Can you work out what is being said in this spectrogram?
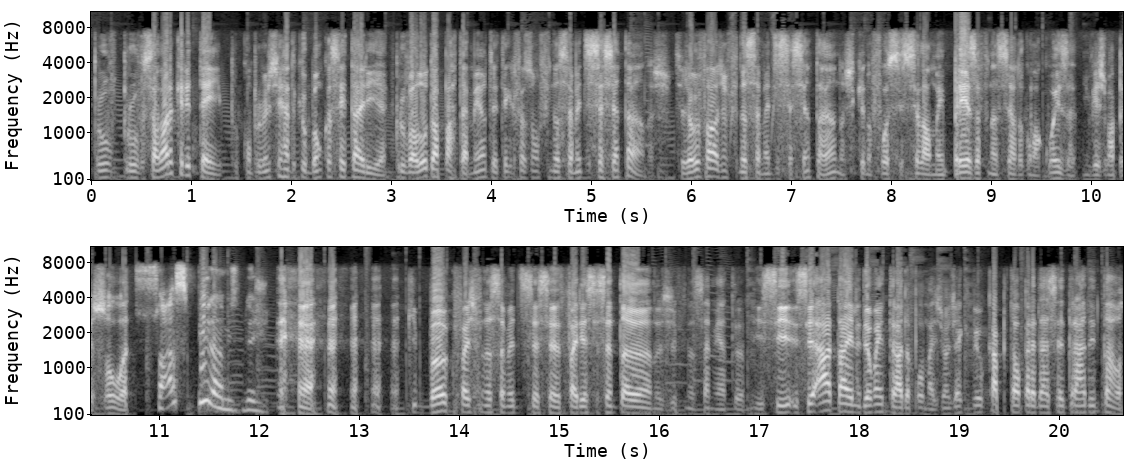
pro, pro salário que ele tem, pro compromisso de renda que o banco aceitaria, pro valor do apartamento, ele tem que fazer um financiamento de 60 anos. Você já ouviu falar de um financiamento de 60 anos, que não fosse, sei lá, uma empresa financiando alguma coisa, em vez de uma pessoa? Só as pirâmides do Egito. que banco faz financiamento de 60, faria 60 anos de financiamento? E se, se- ah tá, ele deu uma entrada, pô, mas de onde é que veio o capital para dar essa entrada então?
